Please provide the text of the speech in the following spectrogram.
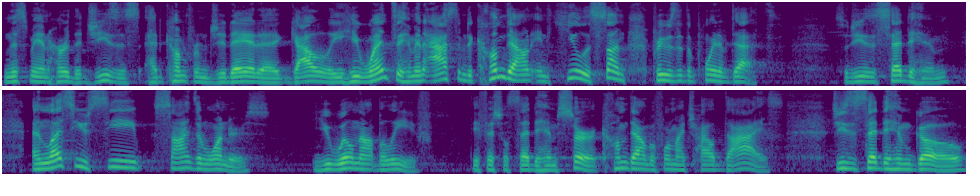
When this man heard that Jesus had come from Judea to Galilee, he went to him and asked him to come down and heal his son, for he was at the point of death. So Jesus said to him, Unless you see signs and wonders, you will not believe. The official said to him, Sir, come down before my child dies. Jesus said to him, Go,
